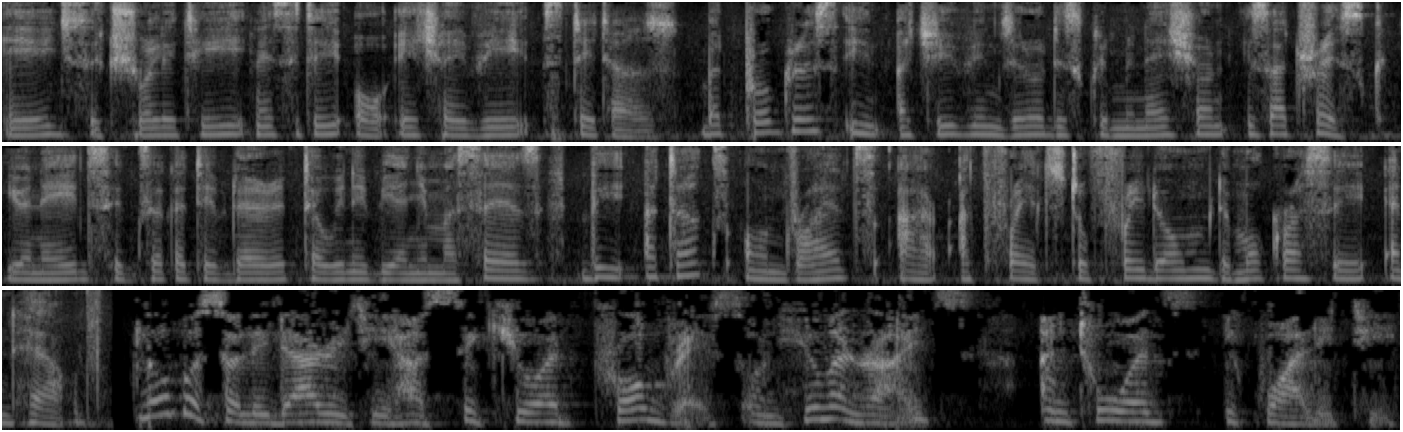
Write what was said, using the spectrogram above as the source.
age, sexuality, ethnicity or HIV status. But progress in achieving zero discrimination is at risk. UNAIDS Executive Director Winnie Byanyima says the attacks on rights are a threat to freedom, democracy and health. Global solidarity has secured progress on human rights and towards equality.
